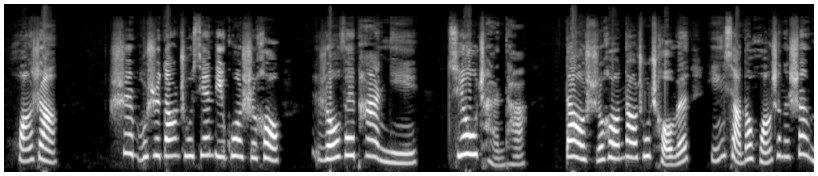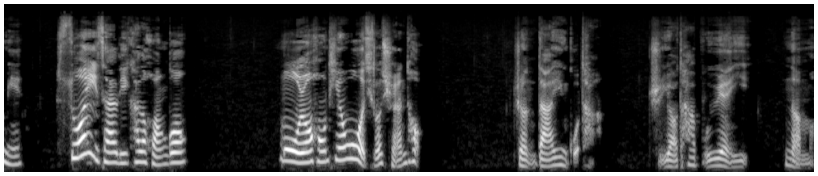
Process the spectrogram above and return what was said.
皇上，是不是当初先帝过世后？柔妃怕你纠缠他，到时候闹出丑闻，影响到皇上的圣明，所以才离开了皇宫。慕容宏天握起了拳头。朕答应过他，只要他不愿意，那么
